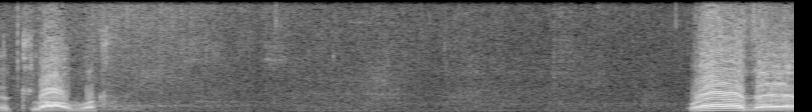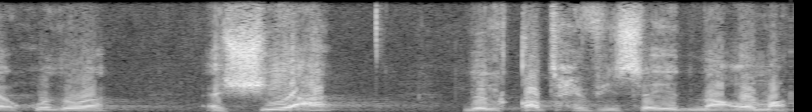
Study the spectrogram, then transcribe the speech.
اطلعوا بره. وهذا ياخذها الشيعة للقطح في سيدنا عمر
